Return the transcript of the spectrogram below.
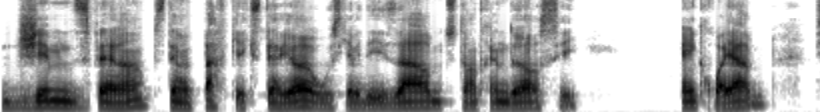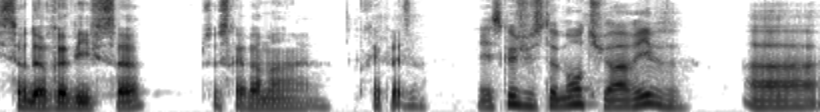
gym différent. C'était un parc extérieur où il y avait des arbres, tu t'entraînes dehors, c'est incroyable. Puis ça, de revivre ça, ce serait vraiment euh, très plaisant. Est-ce que justement tu arrives à,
